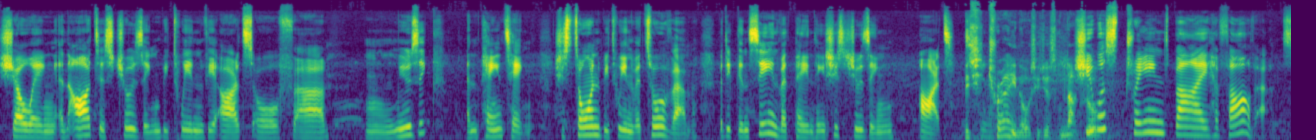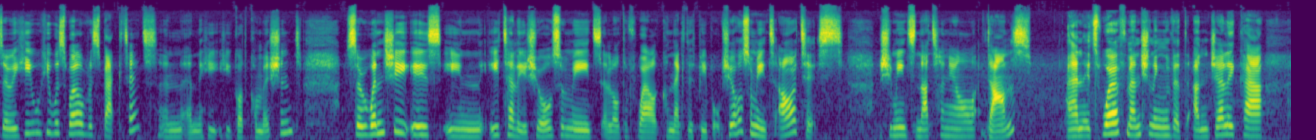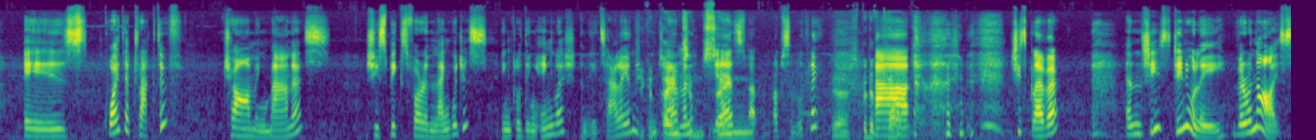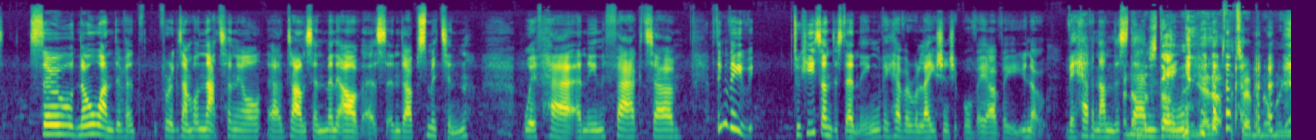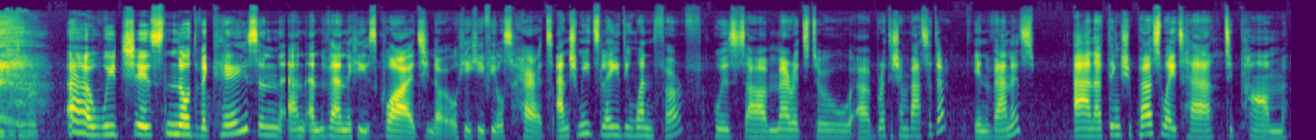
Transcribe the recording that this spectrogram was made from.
showing an artist choosing between the arts of uh, mm, music and painting. She's torn between the two of them, but you can see in that painting she's choosing art. Did she train or was she just natural? She was trained by her father. So he, he was well respected and, and he, he got commissioned. So when she is in Italy, she also meets a lot of well connected people. She also meets artists. She meets Nathaniel Dance, and it's worth mentioning that Angelica is quite attractive, charming manners. She speaks foreign languages, including English and Italian. She can and paint German. and sing. Yes, absolutely. Yeah, she's a bit of a uh, cat. she's clever, and she's genuinely very nice. So no wonder that, for example, Nathaniel uh, Dance and many others end up smitten with her. And in fact, um, I think they to his understanding, they have a relationship or they have, a, you know, they have an understanding. An understanding. yeah, that's the term they normally use, isn't it? Uh, which is not the case, and, and, and then he's quite, you know, he, he feels hurt. And she meets Lady Wentworth, who is uh, married to a British ambassador in Venice. And I think she persuades her to come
